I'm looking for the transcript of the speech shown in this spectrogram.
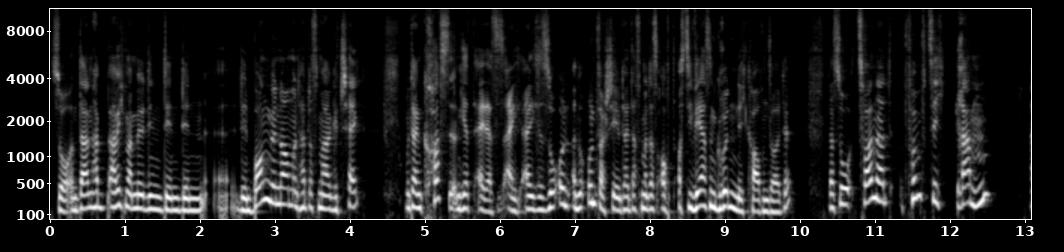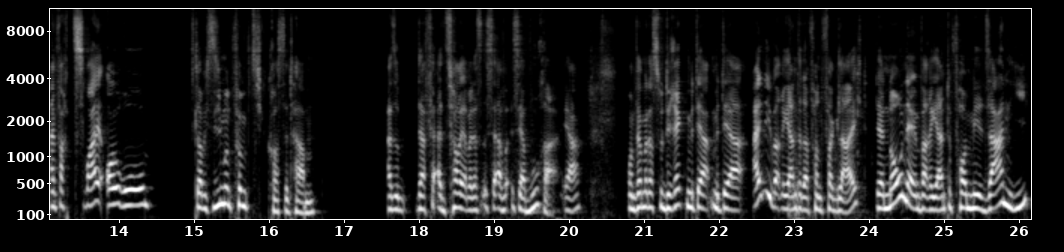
So, und dann habe hab ich mal mir den, den, den, äh, den Bon genommen und habe das mal gecheckt. Und dann kostet, und jetzt, ey, das ist eigentlich, eigentlich so un, also Unverschämtheit, dass man das auch aus diversen Gründen nicht kaufen sollte, dass so 250 Gramm einfach 2 Euro, glaube ich, 57 gekostet haben. Also, dafür, also sorry, aber das ist ja, ist ja Wucher, ja. Und wenn man das so direkt mit der, mit der Aldi-Variante davon vergleicht, der No-Name-Variante von Milsani,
